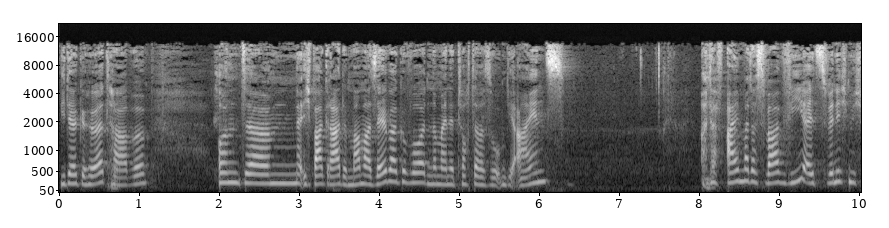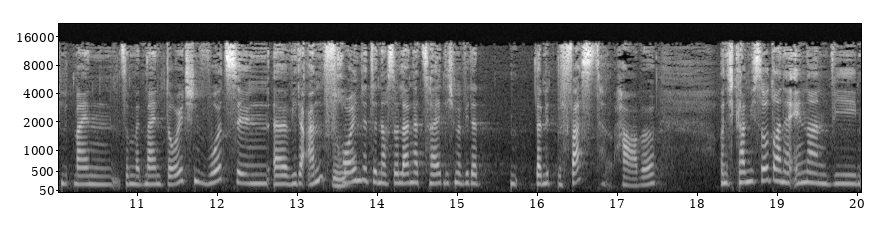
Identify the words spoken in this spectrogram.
wieder gehört habe. Und ähm, ich war gerade Mama selber geworden, ne? meine Tochter war so um die eins. Und auf einmal, das war wie, als wenn ich mich mit meinen, so mit meinen deutschen Wurzeln äh, wieder anfreundete, mhm. nach so langer Zeit nicht mehr wieder damit befasst habe. Und ich kann mich so daran erinnern, wie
